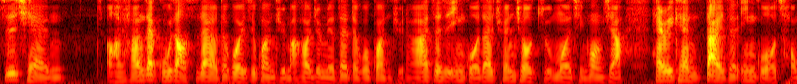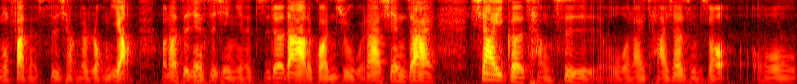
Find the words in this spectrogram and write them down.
之前哦，好像在古早时代有得过一次冠军嘛，后来就没有再得过冠军了。那这是英国在全球瞩目的情况下，Harry Kane 带着英国重返了四强的荣耀。好，那这件事情也值得大家的关注。那现在下一个场次，我来查一下是什么时候。哦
